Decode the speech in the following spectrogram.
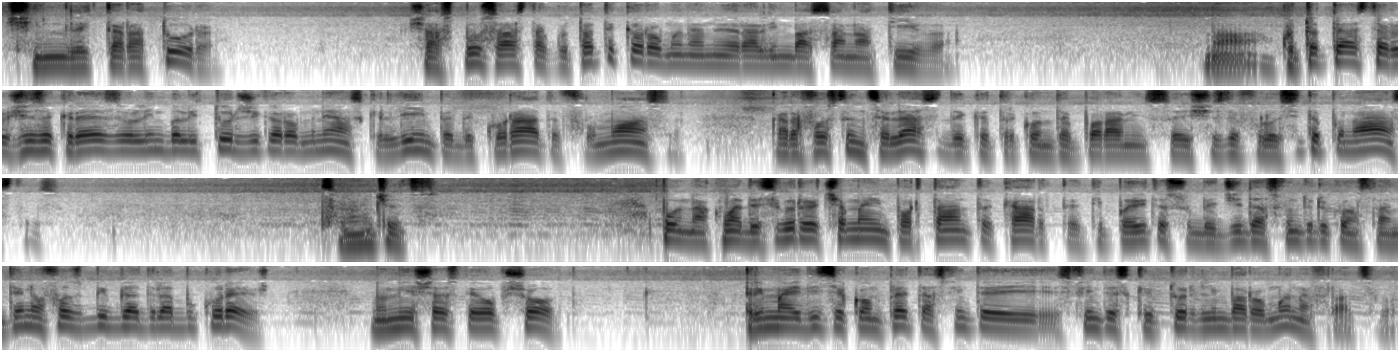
și în literatură. Și a spus asta cu toate că româna nu era limba sa nativă. Da. Cu toate astea a reușit să creeze o limbă liturgică românească, limpede, curată, frumoasă, care a fost înțeleasă de către contemporanii săi și este folosită până astăzi. Să mergeți. Bun, acum, desigur că cea mai importantă carte tipărită sub egida Sfântului Constantin a fost Biblia de la București, în 1688. Prima ediție completă a Sfintei, Sfinte Scripturi în limba română, fraților.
